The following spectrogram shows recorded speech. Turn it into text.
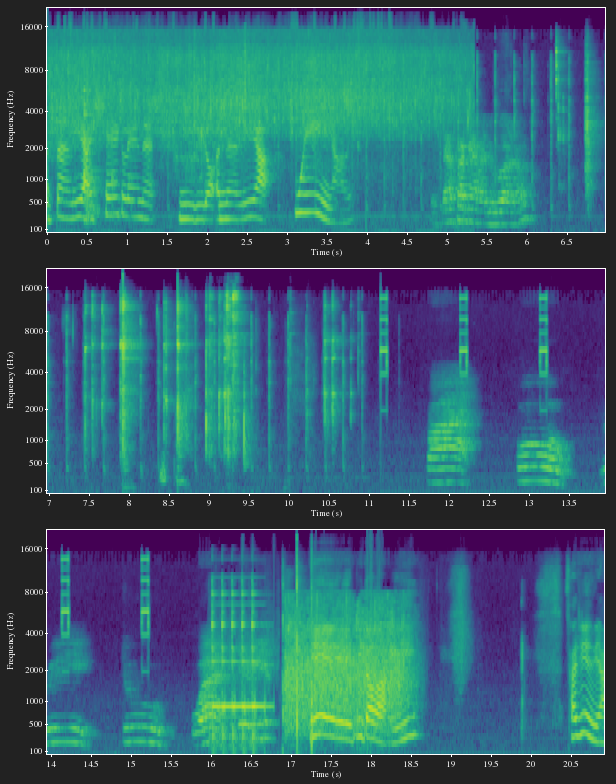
အတန်လေးက share ကလေးနဲ့ညီပြီးတော့အနံလေးကမှွေးနေရတယ်ဒါဖက်ကမှလိုရနော်ဒီပါ Right. 4 3 2 1ရေးပြီးတော့ပါပြီစားကြည့်စရာ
